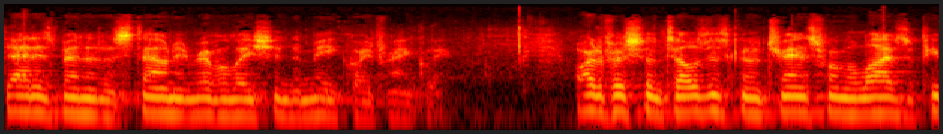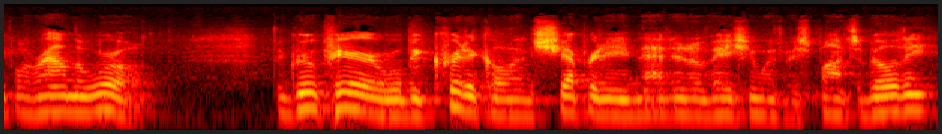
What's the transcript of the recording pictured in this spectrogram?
That has been an astounding revelation to me, quite frankly. Artificial intelligence is going to transform the lives of people around the world. The group here will be critical in shepherding that innovation with responsibility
